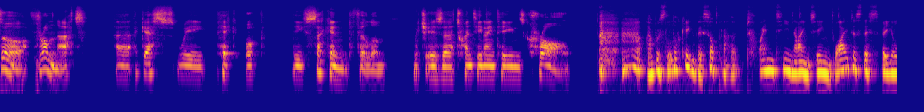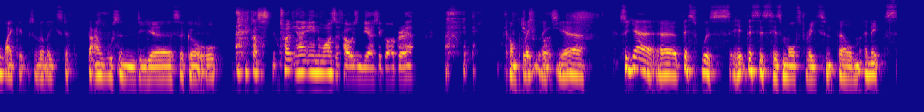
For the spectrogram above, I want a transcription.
So, from that, uh, I guess we pick up the second film, which is uh, 2019's Crawl. I was looking this up and I thought 2019. Why does this feel like it was released a thousand years ago? because 2019 was a thousand years ago, Graham. Completely, yeah. So yeah, uh, this was this is his most recent film, and it's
